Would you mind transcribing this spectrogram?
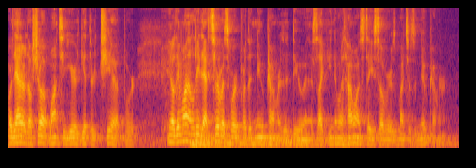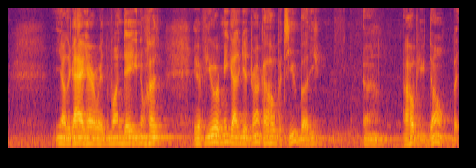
Or that, or they'll show up once a year to get their chip. Or, you know, they want to leave that service work for the newcomer to do. And it's like, you know what, I want to stay sober as much as a newcomer. You know, the guy here with one day, you know what, if you or me got to get drunk, I hope it's you, buddy. Um, I hope you don't, but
